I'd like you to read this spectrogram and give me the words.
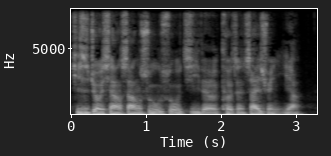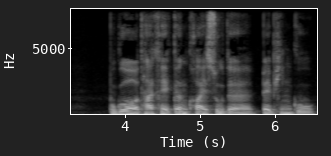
其实就像上述所及的课程筛选一样，不过它可以更快速的被评估，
